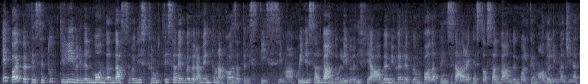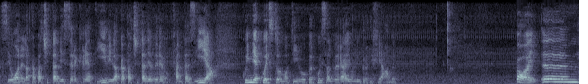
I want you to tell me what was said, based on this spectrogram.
e poi perché se tutti i libri del mondo andassero distrutti sarebbe veramente una cosa tristissima, quindi salvando un libro di fiabe mi verrebbe un po' da pensare che sto salvando in qualche modo l'immaginazione, la capacità di essere creativi, la capacità di avere fantasia, quindi è questo il motivo per cui salverei un libro di fiabe. Poi, ehm,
